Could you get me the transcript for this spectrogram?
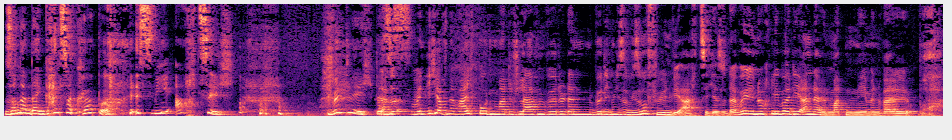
sondern dein ganzer Körper ist wie 80. Wirklich. Also, wenn ich auf einer Weichbodenmatte schlafen würde, dann würde ich mich sowieso fühlen wie 80. Also, da würde ich noch lieber die anderen Matten nehmen, weil boah,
